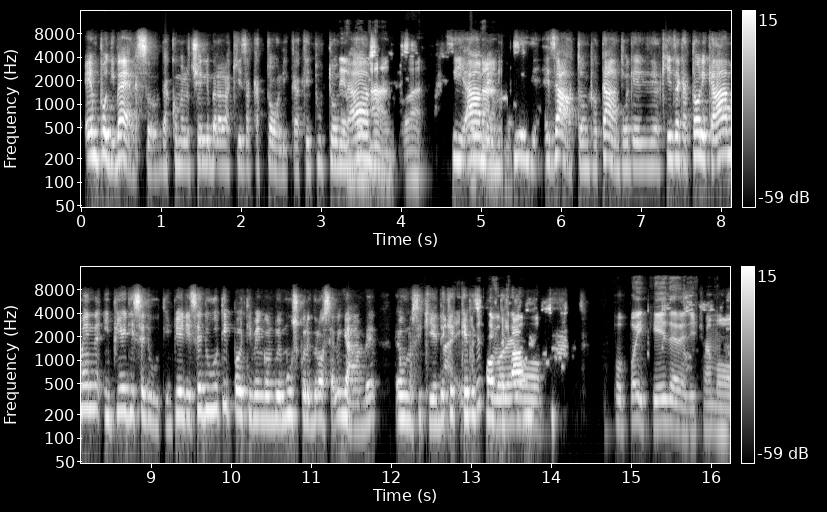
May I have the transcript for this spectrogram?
È un po' diverso da come lo celebra la Chiesa Cattolica, che è tutto un, un amen. Eh. Sì, un amen. Esatto, un po' tanto, perché la Chiesa Cattolica amen in piedi seduti, in piedi seduti, poi ti vengono due muscoli grossi alle gambe e uno si chiede ah, che, che sport volevo... fa può poi chiedere, diciamo,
